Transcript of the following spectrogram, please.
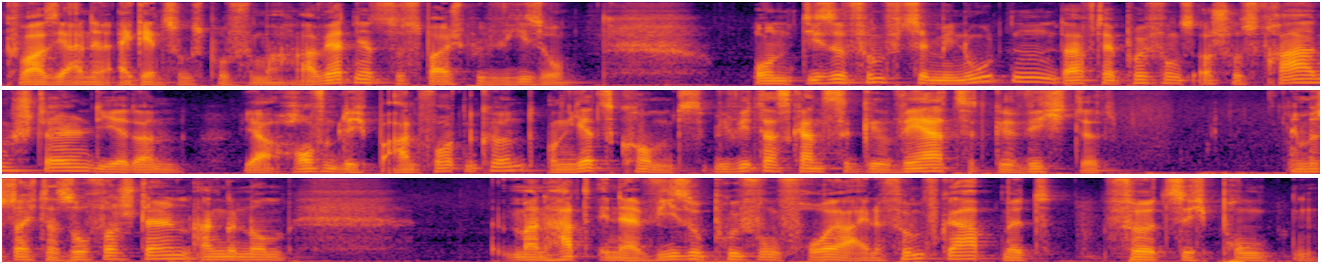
quasi eine Ergänzungsprüfung machen. Aber wir hatten jetzt das Beispiel Viso. Und diese 15 Minuten darf der Prüfungsausschuss Fragen stellen, die ihr dann ja hoffentlich beantworten könnt. Und jetzt kommt's. Wie wird das Ganze gewertet, gewichtet? Ihr müsst euch das so vorstellen, angenommen, man hat in der Viso-Prüfung vorher eine 5 gehabt mit 40 Punkten,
